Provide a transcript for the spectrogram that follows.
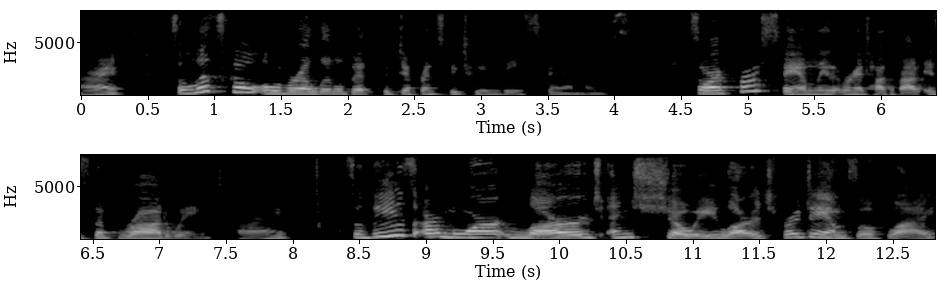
All right, so let's go over a little bit the difference between these families. So our first family that we're going to talk about is the broad-winged. All right, so these are more large and showy, large for a damselfly.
